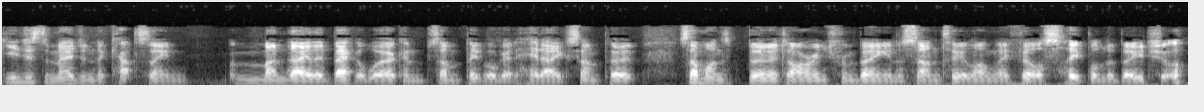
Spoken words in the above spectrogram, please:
you just imagine the cutscene. Monday they're back at work and some people get headaches. Some per- someone's burnt orange from being in the sun too long. They fell asleep on the beach or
